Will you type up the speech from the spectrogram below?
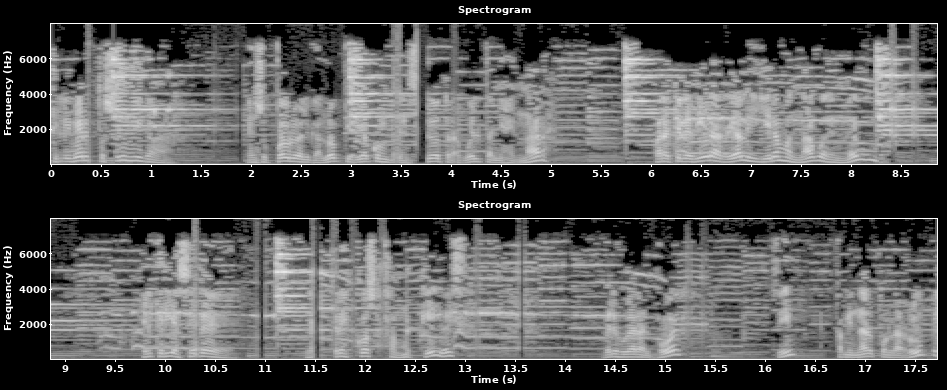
Filiberto Zúñiga, en su pueblo del Galope, había convencido otra vuelta a Ñajenara para que le diera real y diera Managua de nuevo. Él quería hacer eh, tres cosas famosas que. Ver jugar al boer, ¿sí? Caminar por la rupe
